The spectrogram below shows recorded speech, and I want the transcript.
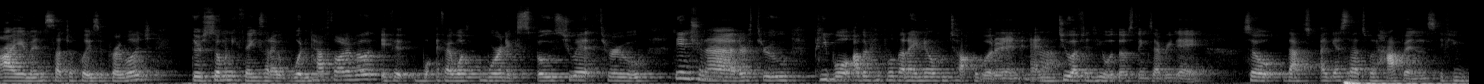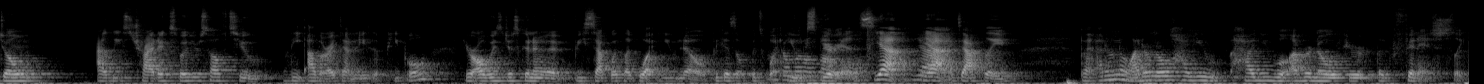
I am in such a place of privilege. There's so many things that I wouldn't have thought about if it if I was weren't exposed to it through the internet or through people other people that I know who talk about it and, Yeah. and do have to deal with those things every day. So that's I guess that's what happens if you don't at least try to expose yourself to the other identities of people. You're always just gonna be stuck with like what you know because it's what Like you experience. Yeah, Yeah. yeah, exactly. But I don't know. I don't know how you how you will ever know if you're like finished. Like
